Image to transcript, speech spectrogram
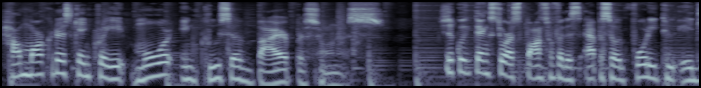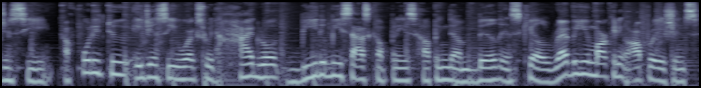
how marketers can create more inclusive buyer personas. Just a quick thanks to our sponsor for this episode, 42 Agency. Now, 42 Agency works with high growth B2B SaaS companies, helping them build and scale revenue marketing operations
